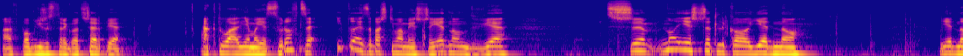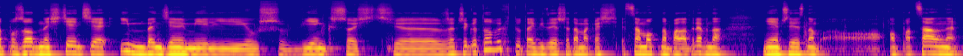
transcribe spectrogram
a w pobliżu, z którego czerpię aktualnie moje surowce. I tutaj zobaczcie mamy jeszcze jedną, dwie Trzy, no jeszcze tylko jedno jedno porządne ścięcie, im będziemy mieli już większość e, rzeczy gotowych. Tutaj widzę jeszcze tam jakaś samotna bala drewna. Nie wiem, czy jest nam opłacalne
